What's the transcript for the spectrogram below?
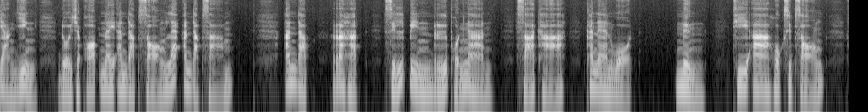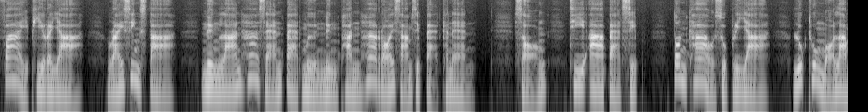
อย่างยิ่ง โดยเฉพาะในอันดับ 2 และอันดับ 3 อันดับ รหัส ศิลปินหรือผลงาน สาขา คะแนนโหวต 1. TR 62 ฝ้ายพีรยา Rising Star 1,581,538 คะแนน 2. TR 80 ต้นข้าวสุปริยา ลูกทุ่งหมอลำ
